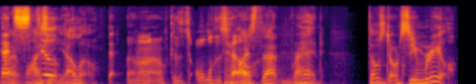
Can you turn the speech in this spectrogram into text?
that's why still is it yellow? that- I don't know because it's old as And hell. Why is that red? Those don't seem real.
